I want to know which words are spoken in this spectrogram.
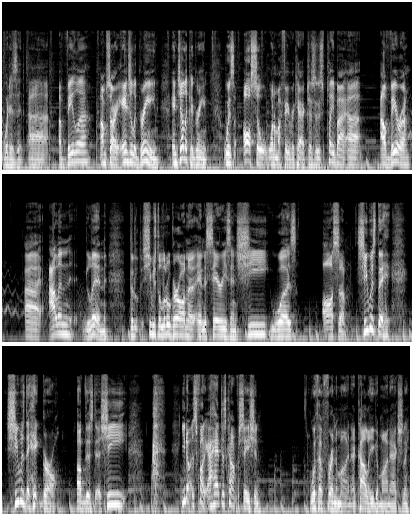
what is it? Uh, Avila. I'm sorry, Angela Green. Angelica Green was also one of my favorite characters. It was played by uh, Alvira uh, Alyn Lind. The, she was the little girl in the, in the series, and she was awesome. She was the she was the hit girl of this. She, you know, it's funny. I had this conversation with a friend of mine, a colleague of mine actually,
